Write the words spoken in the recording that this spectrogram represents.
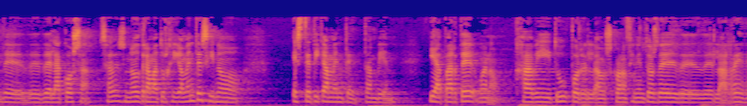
de, la cosa, ¿sabes? No dramatúrgicamente, sino estéticamente también. Y aparte, bueno, Javi y tú, por los conocimientos de, la red,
